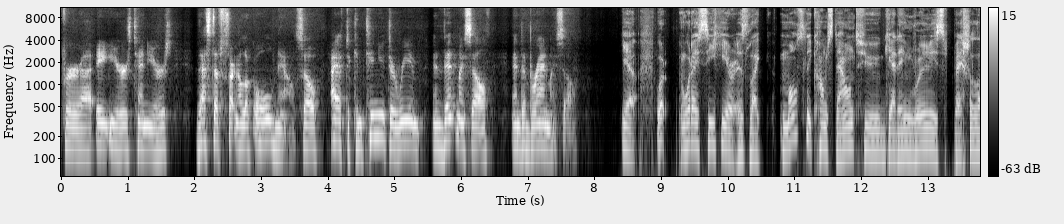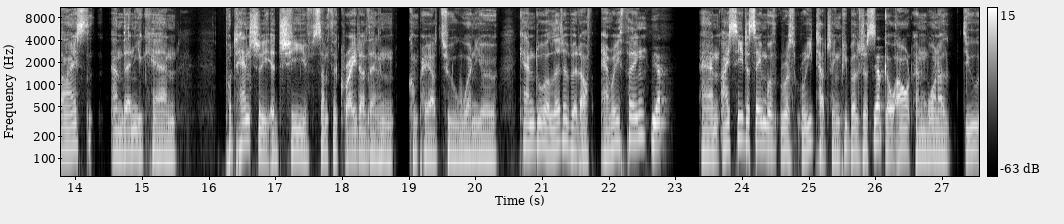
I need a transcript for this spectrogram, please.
for uh, eight years, 10 years. That stuff's starting to look old now. So I have to continue to reinvent myself and to brand myself. Yeah. What, what I see here is like mostly comes down to getting really specialized and then you can potentially achieve something greater than compared to when you can do a little bit of everything. Yep. And I see the same with, with retouching. People just yep. go out and want to do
